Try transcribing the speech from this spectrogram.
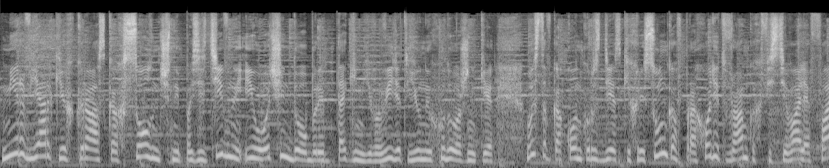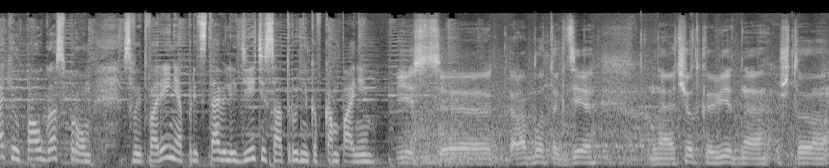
Мир в ярких красках, солнечный, позитивный и очень добрый. Таким его видят юные художники. Выставка-конкурс детских рисунков проходит в рамках фестиваля «Факел ПАУ «Газпром». Свои творения представили дети сотрудников компании. Есть э, работа, где э, четко видно, что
